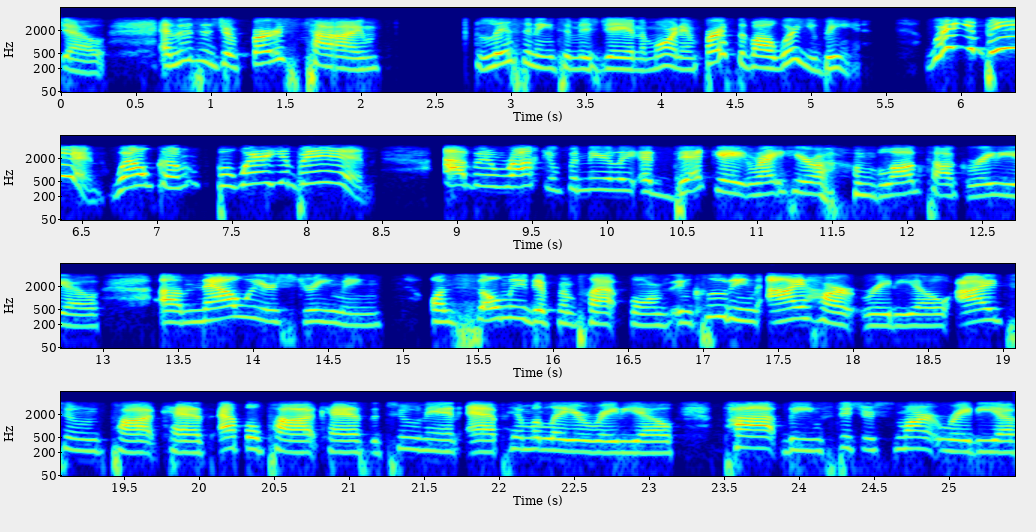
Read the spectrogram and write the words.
show and this is your first time listening to Ms. J in the morning, first of all, where you been? Where you been? Welcome, but where you been? I've been rocking for nearly a decade right here on Blog Talk Radio. Um, now we are streaming on so many different platforms, including iHeartRadio, iTunes Podcast, Apple Podcast, the TuneIn app, Himalaya Radio, Podbean, Stitcher Smart Radio,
